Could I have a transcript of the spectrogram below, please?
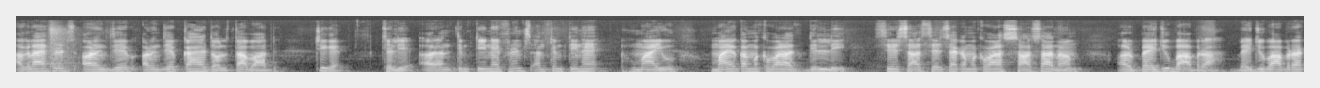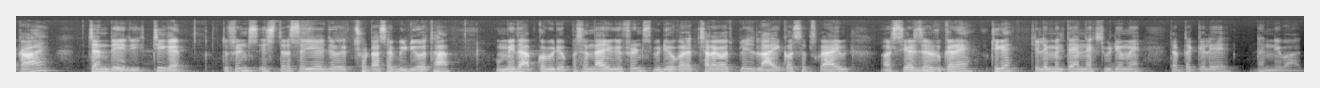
अगला है फ्रेंड्स औरंगज़ेब। औरंगज़ेब का है दौलताबाद, ठीक है? चलिए, और अंतिम तीन है फ्रेंड्स अंतिम तीन है हुमायूं। हुमायूं का मकबरा दिल्ली। शेरशाह शेरशाह का मकबरा सासाराम और बैजू बाबरा। बैजू बाबरा का है, चंदेरी, ठीक है? तो फ्रेंड्स, इस तरह से ये जो एक छोटा सा वीडियो था, उम्मीद आपको वीडियो पसंद आई होगी फ्रेंड्स। वीडियो अगर अच्छा लगा तो प्लीज़ लाइक और सब्सक्राइब और शेयर ज़रूर करें, ठीक है? चलिए मिलते हैं नेक्स्ट वीडियो में, तब तक के लिए धन्यवाद।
